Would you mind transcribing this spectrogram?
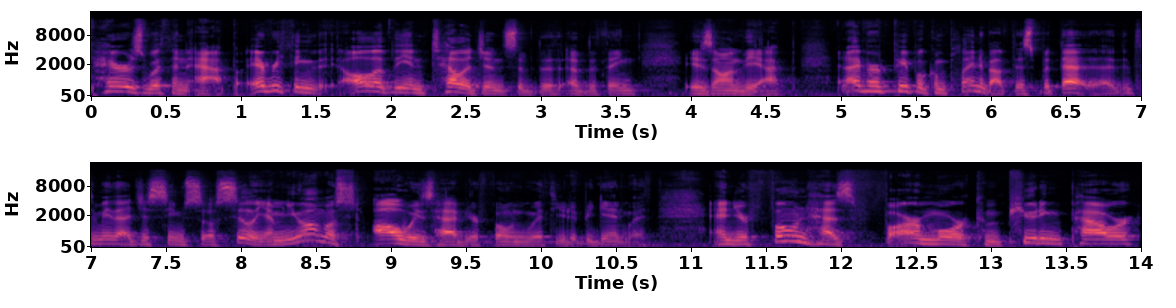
pairs with an app. Everything, all of the intelligence of the, of the thing is on the app. And I've heard people complain about this, but that, uh, to me that just seems so silly. I mean, you almost always have your phone with you to begin with. And your phone has far more computing power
